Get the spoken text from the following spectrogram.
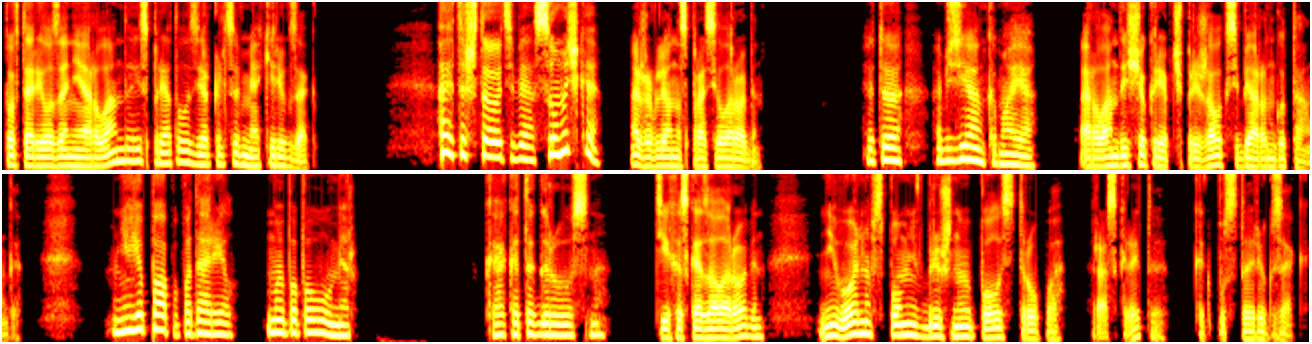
повторила за ней Орландо и спрятала зеркальце в мягкий рюкзак. «А это что у тебя, сумочка?» — оживленно спросила Робин. «Это обезьянка моя». Орландо еще крепче прижал к себе орангутанга. «Мне ее папа подарил. Мой папа умер». «Как это грустно», — тихо сказала Робин, невольно вспомнив брюшную полость трупа, раскрытую, как пустой рюкзак.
